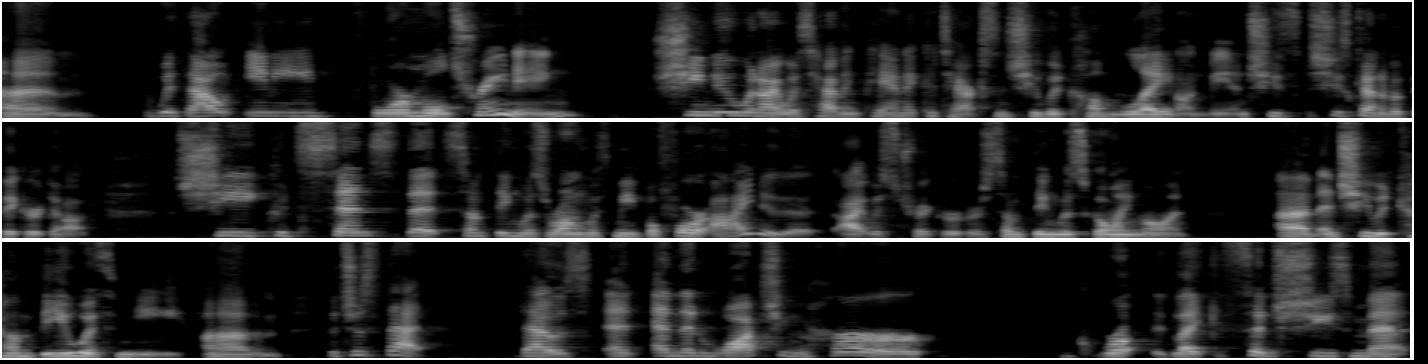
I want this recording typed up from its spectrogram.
um, without any formal training. She knew when I was having panic attacks and she would come lay on me. And she's, she's kind of a bigger dog. She could sense that something was wrong with me before I knew that I was triggered or something was going on. Um, and she would come be with me. Um, but just that, that was, and, and then watching her grow, like since she's met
